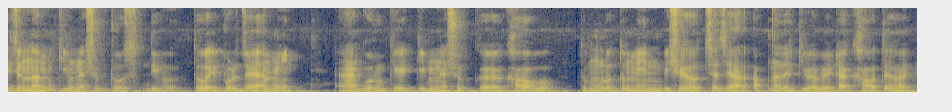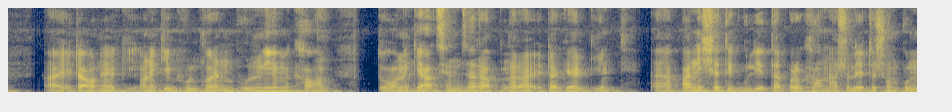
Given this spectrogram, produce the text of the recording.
এই জন্য আমি কৃমিনাশক ডোজ দিব। তো এ পর্যায়ে আমি গরুকে কৃমিনাশক খাওয়াবো। তো মূলত মেইন বিষয় হচ্ছে যে আপনাদের কীভাবে এটা খাওয়াতে হয়। আর এটা অনেক, অনেকেই ভুল করেন, ভুল নিয়মে খাওয়ান। তো অনেকে আছেন যারা আপনারা এটাকে আর কি পানির সাথে গুলিয়ে তারপর খাওয়ান। আসলে এটা সম্পূর্ণ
